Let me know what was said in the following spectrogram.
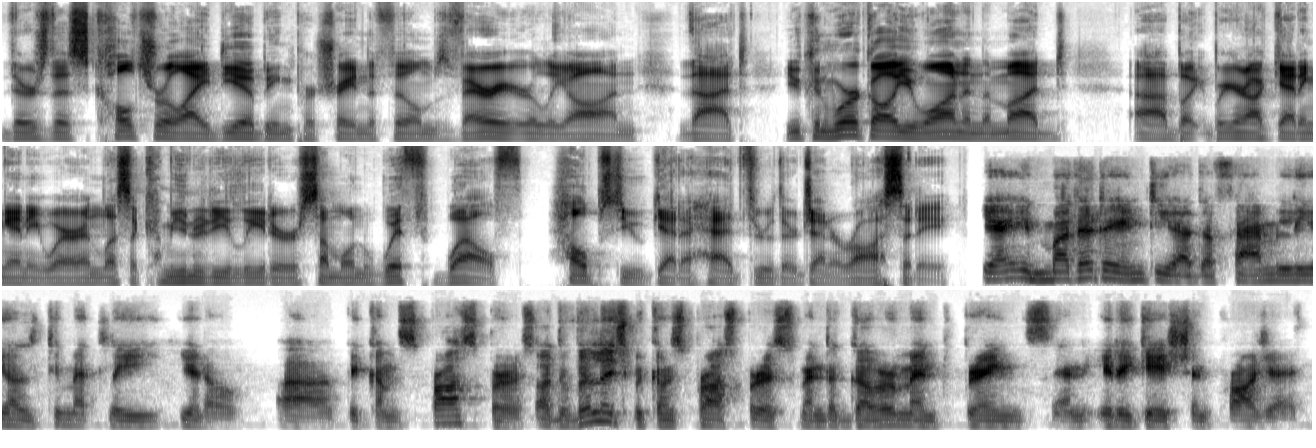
there's this cultural idea being portrayed in the films very early on that you can work all you want in the mud uh, but, but you're not getting anywhere unless a community leader, someone with wealth, helps you get ahead through their generosity. Yeah, in Mother India, the family ultimately, you know, uh, becomes prosperous, or the village becomes prosperous when the government brings an irrigation project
